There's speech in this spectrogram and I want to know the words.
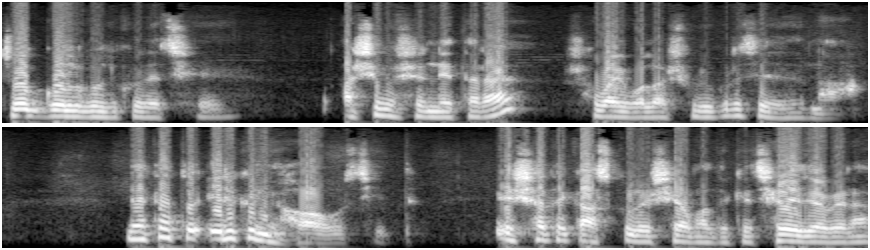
চোখ গোল গোল করেছে, আশেপাশের নেতারা সবাই বলা শুরু করেছে যে না, নেতা তো এরকমই হওয়া উচিত। এর সাথে কাজ করলে সে আমাদেরকে ছেড়ে যাবে না।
